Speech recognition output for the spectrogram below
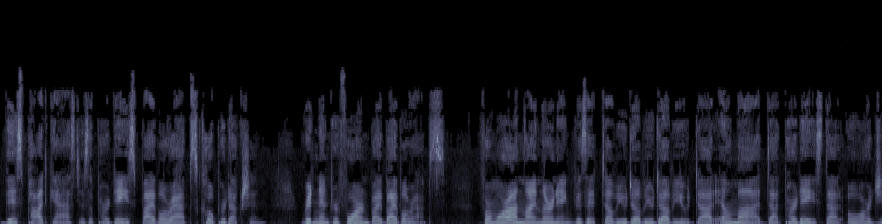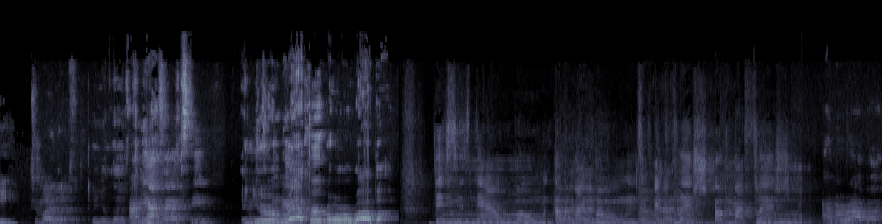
This podcast is a Pardes Bible Raps co-production, written and performed by Bible Raps. For more online learning, visit www.elmad.pardes.org. To my left. To your left. I'm to your Yafa left. Epstein. And you're a rapper or a rabba? This is now bone of my bones and flesh of my flesh. I'm a rabba.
